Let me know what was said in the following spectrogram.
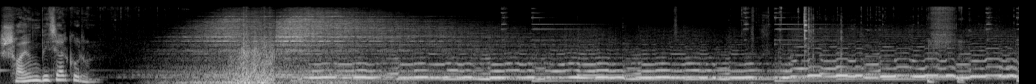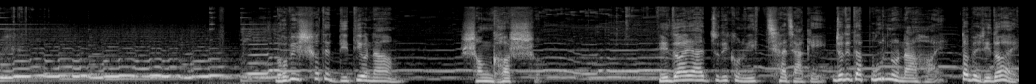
স্বয়ং বিচার করুন। ভবিষ্যতের দ্বিতীয় নাম সংঘর্ষ। হৃদয়ে আজ যদি কোনো ইচ্ছা জাগে, যদি তা পূর্ণ না হয়, তবে হৃদয়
